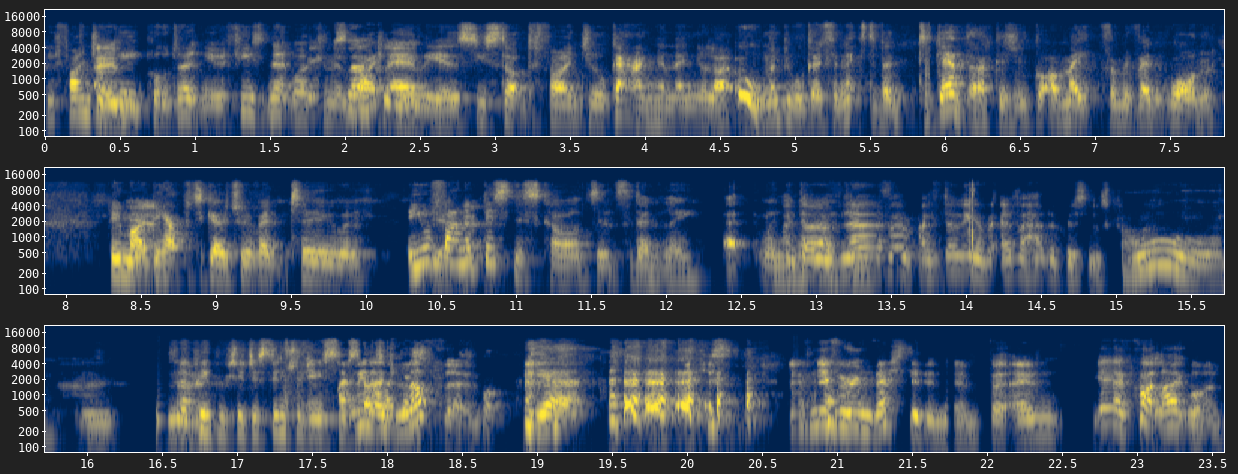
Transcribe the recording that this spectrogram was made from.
you find your Um, people, don't you? If you network in the right areas, you start to find your gang, and then you're like, oh, maybe we'll go to the next event together because you've got a mate from event one who might Yeah. be happy to go to event two. And are you a fan of business cards, incidentally, uh, when I don't, I've never, I don't think I've ever had a business card. Ooh, No. so No. people should just introduce themselves. I mean, guess- love them. Yeah. I've never invested in them, but um, yeah, I quite like one.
